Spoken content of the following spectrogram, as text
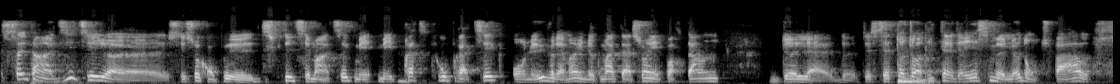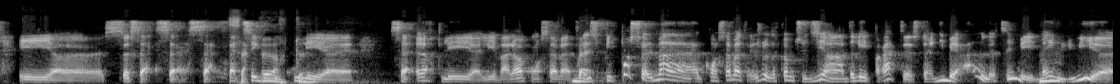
ça étant dit, euh, c'est sûr qu'on peut discuter de sémantique, mais, mais pratico-pratique, on a eu vraiment une augmentation importante de, la, de, cet autoritarisme-là dont tu parles. Et euh, ça, ça, ça, ça fatigue beaucoup les... Euh, ça heurte les, les valeurs conservatrices. Ben, Puis pas seulement conservatrices. Je veux dire, comme tu dis, André Pratt, c'est un libéral, là, mais même mm-hmm. lui euh,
